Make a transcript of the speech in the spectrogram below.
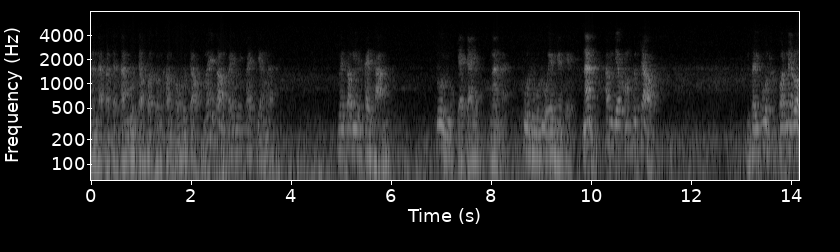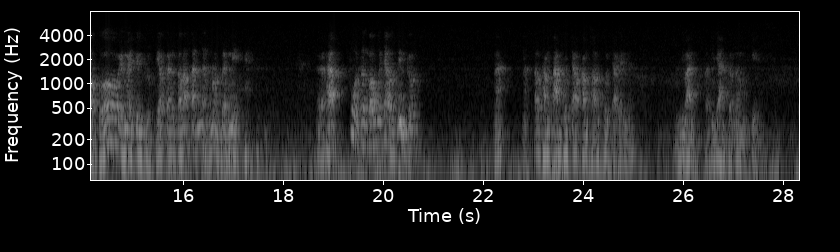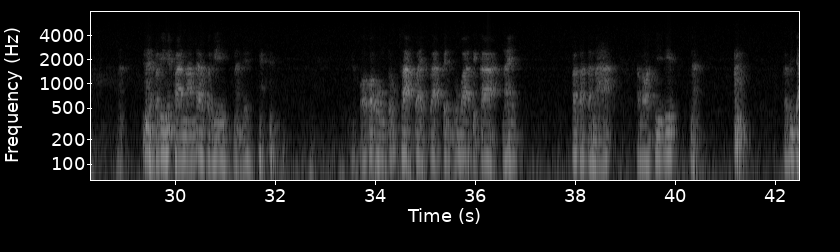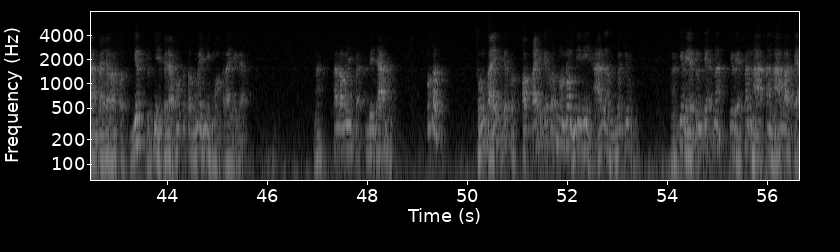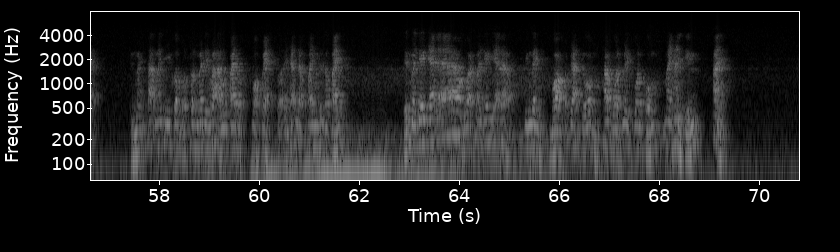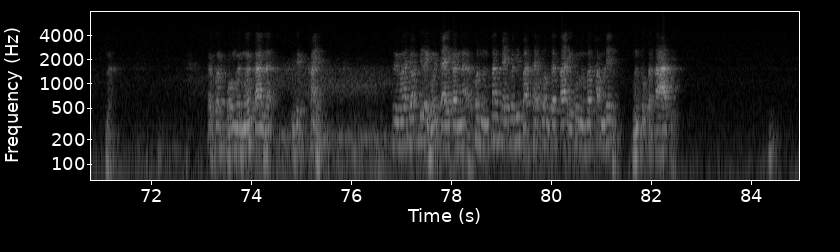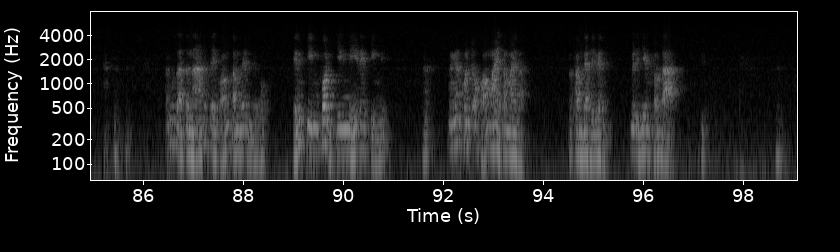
นั่นแหละ ปัจจตังรู้จำพราะตนคำของพระเจ้า ไม่ต้องไปมีใครเถียงแล้วไม่ต้องมีใครถามรู้อยู่แก่ใจนั่นแหละผู้ดูรู้เองเห็นเองนั่นคำเดียวของพระเจ้าไปพูดคนในโลกโอ้ยไม่สิ้นสุดเดี๋ยวกันทะเลาะกันเรื่องโน่นเรื่องนี้แต่ถ้าพูดเรื่องของพระเจ้าสิ้นสุดนะนะเราทำตามพระเจ้าคำสอนพระเจ้าเห็นไหมปฏิบัติปฏิญาณตนละมุกิจนะปรินิพพานนานแล้วก็ดีนั่นเอง ขอพระองค์ทรงทราบไว้ว่าเป็นอุบาสิกาในพระศาสนา ตลอด ชีวิตนะปฏิญาณไปแล้วเราก็ยึดจุดนี้ไปแล้วมันก็ต้องไม่มีห่วงอะไรอีกแล้วนะถ้าเรามีปฏิญาณมันก็สงสัยเดี๋ยวก็ออกไปเดี๋ยวก็โน่นโน่นนี่นี่หาเรื่องมันยุ่งกิเลสมันเยอะนะกิเลสตัณหาตัณหาร้อยแปดเห็นไหมถ้าไม่มีความอดทนไม่ได้ว่าลงไปเราบอกแปดก็ไอ้ฉันจะไปมันก็ไปเห็นมาเยอะแยะแล้วบวชมาเยอะแยะแล้ว จึงได้บอกกับญาติโยมถ้าบวชไม่ควรผมไม่ให้ศีล ผมเหมือนกันแหละมันจะไข้เลยมาเจาะเยื่อหัวใจกันนะคนหนึ่งตั้งใจปฏิบัติแทบล้มจะตายอีกคนหนึ่งมาทำเล่น เหมือนตุ๊กตาสิพระพุทธศาสนาไม่ใจของทำเล่นเดี๋ยวเห็นจริงพ้นจริงหนีได้จริงนี้นะไม่งั้นคนจะเอาของมาให้ทำไมล่ะมาทำได้ให้เล่น ไม่ได้เยี่ยมเขาด่า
